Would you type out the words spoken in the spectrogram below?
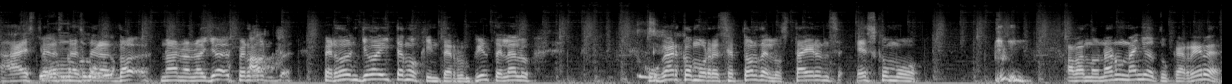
Ah, espera, espera, espera. No, no, no, yo, perdón, ah. perdón, yo ahí tengo que interrumpirte, Lalo. Jugar como receptor de los Titans es como abandonar un año de tu carrera.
